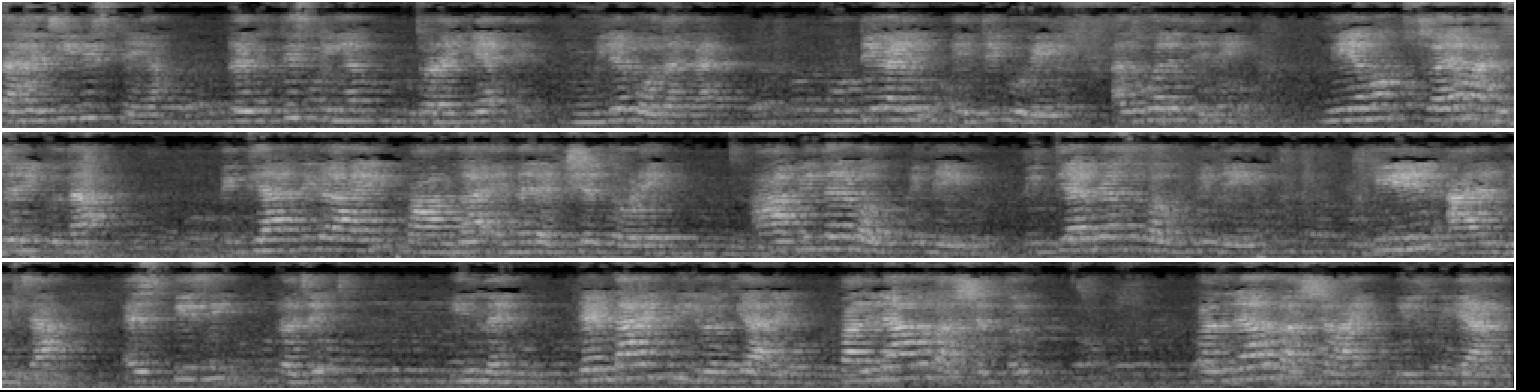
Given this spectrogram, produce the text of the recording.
സഹജീവി സ്നേഹം പ്രകൃതി സ്നേഹം തുടങ്ങിയ മൂല്യബോധങ്ങൾ കുട്ടികളിൽ എത്തിക്കുകയും അതുപോലെ തന്നെ നിയമം സ്വയം അനുസരിക്കുന്ന വിദ്യാർത്ഥികളായി മാറുക എന്ന ലക്ഷ്യത്തോടെ ആഭ്യന്തര വകുപ്പിന്റെയും വിദ്യാഭ്യാസ വകുപ്പിന്റെയും കീഴിൽ ആരംഭിച്ച എസ് പി സി പ്രൊജക്ട് ഇന്ന് രണ്ടായിരത്തി ഇരുപത്തിയാറിൽ പതിനാറ് വർഷത്തിൽ പതിനാറ് വർഷമായി നിൽക്കുകയാണ്.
